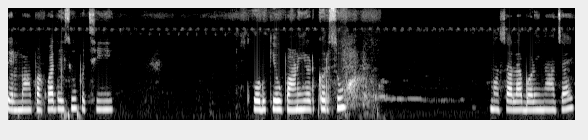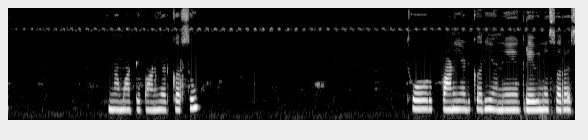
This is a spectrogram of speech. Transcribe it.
તેલમાં પાકવા દઈશું. પછી થોડુંક એવું પાણી એડ કરશું. મસાલા બળી ના જાય, એના માટે પાણી એડ કરશું. થોડુંક પાણી એડ કરી અને ગ્રેવીને સરસ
